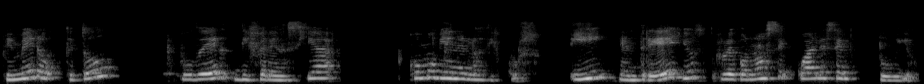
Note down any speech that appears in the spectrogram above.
primero que todo, poder diferenciar cómo vienen los discursos y entre ellos reconoce cuál es el tuyo.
